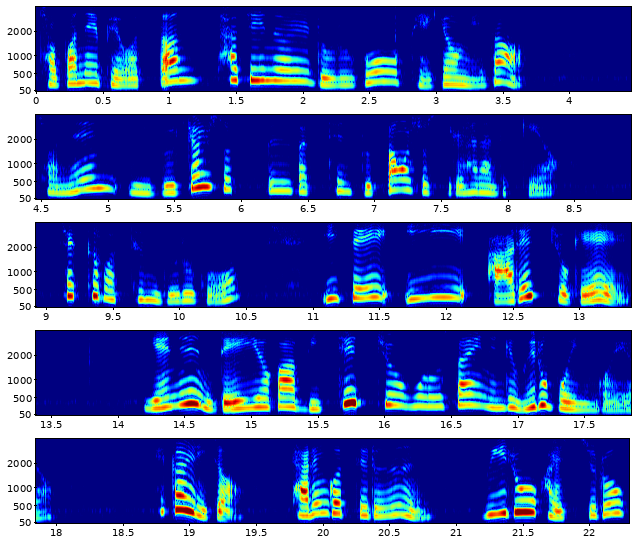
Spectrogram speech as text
저번에 배웠던 사진을 누르고 배경에서 저는 이 물결 소스 같은 물방울 소스를 하나 넣을게요. 체크 버튼 누르고 이제 이 아래쪽에 얘는 레이어가 밑에 쪽으로 쌓이는 게 위로 보이는 거예요. 헷갈리죠? 다른 것들은 위로 갈수록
